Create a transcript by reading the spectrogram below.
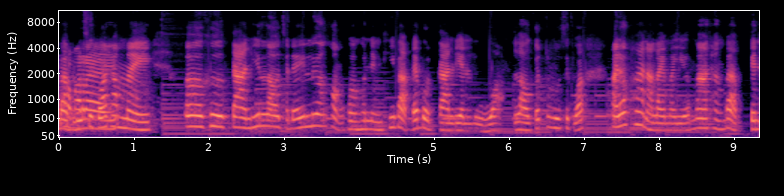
แบบทำอะไรรู้สึกว่าทำไมเออคือการที่เราจะได้เรื่องของคนคนหนึ่งที่แบบได้บทการเรียนรู้อะเราก็ต้องรู้สึกว่ามันต้องผ่านอะไรมาเยอะมากทั้งแบบเป็น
